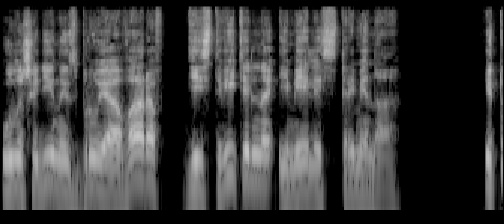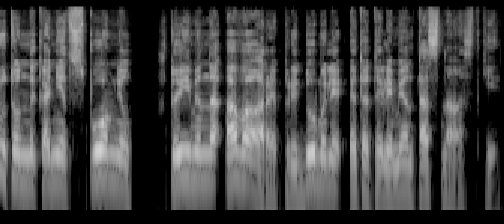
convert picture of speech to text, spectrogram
у лошадиной сбруи аваров действительно имелись стремена. И тут он, наконец, вспомнил, что именно авары придумали этот элемент оснастки.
